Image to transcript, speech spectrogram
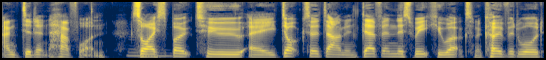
and didn't have one. So I Mm. spoke to a doctor down in Devon this week who works on a COVID ward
